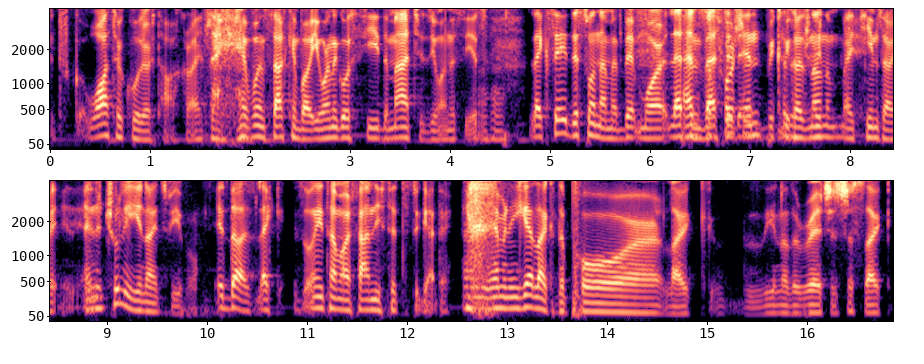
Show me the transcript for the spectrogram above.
it's water cooler talk, right? Like everyone's talking about. You want to go see the matches. You want to see it. Mm-hmm. Like say this one, I'm a bit more less And invested in because, because none of my teams are. And it truly unites people. It does. Like it's the only time our family sits together. I mean, I mean, you get like the poor, like you know, the rich. It's just like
